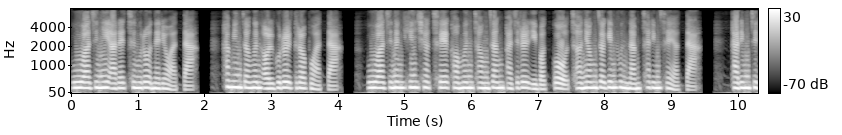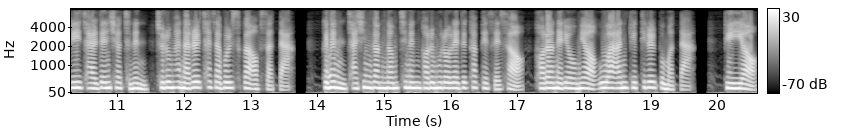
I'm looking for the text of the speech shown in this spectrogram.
우아진이 아래층으로 내려왔다. 하민정은 얼굴을 들어보았다. 우아진은 흰 셔츠에 검은 정장 바지를 입었고 전형적인 훈남 차림새였다. 다림질이 잘 된 셔츠는 주름 하나를 찾아볼 수가 없었다. 그는 자신감 넘치는 걸음으로 레드카펫에서 걸어 내려오며 우아한 큐티를 뿜었다. 뒤이어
